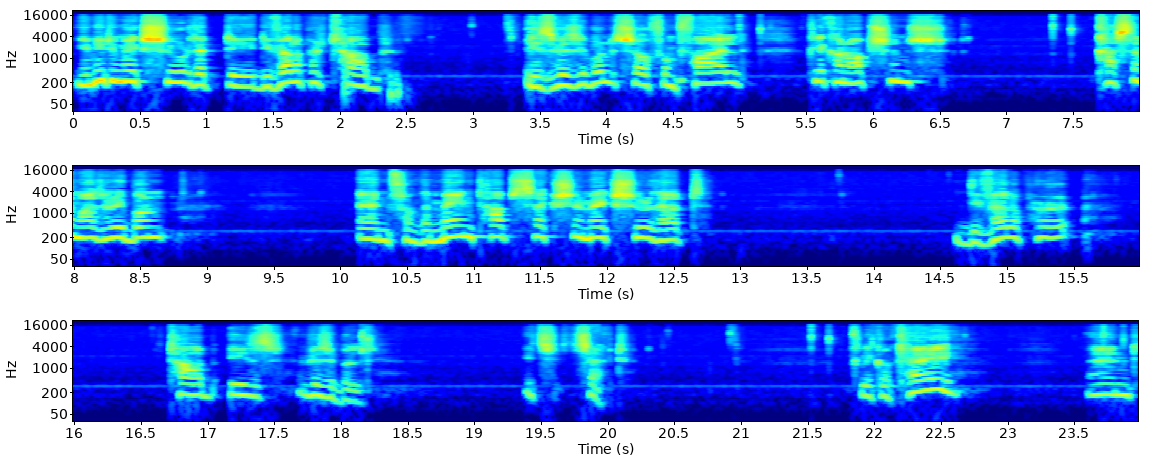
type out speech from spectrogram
you need to make sure that the developer tab is visible. So from File, click on Options, Customize ribbon, and from the Main tab section make sure that Developer tab is visible. It's checked. Click OK and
